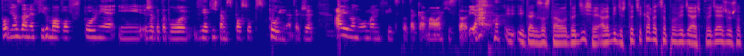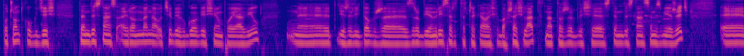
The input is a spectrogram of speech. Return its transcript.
powiązane firmowo, wspólnie i żeby to było w jakiś tam sposób spójne. Także Iron Woman Fit to taka mała historia. I, I tak zostało do dzisiaj. Ale widzisz, to ciekawe, co powiedziałaś. Powiedziałaś, że już od początku gdzieś ten dystans Ironmana u ciebie w głowie się pojawił. E, jeżeli dobrze zrobiłem research, to czekałaś chyba 6 lat na to, żeby się z tym dystansem zmierzyć. E,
